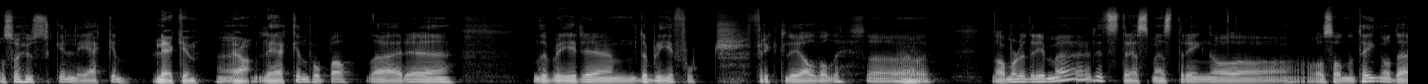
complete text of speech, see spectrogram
Og så huske leken. Leken. Ja. Leken fotball. Det er eh, det blir, eh, det blir fort fryktelig alvorlig. Så da må du drive med litt stressmestring og, og sånne ting. Og det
